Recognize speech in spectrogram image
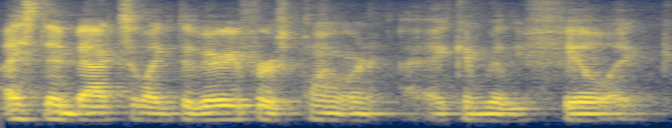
I stand back to like the very first point where I can really feel like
